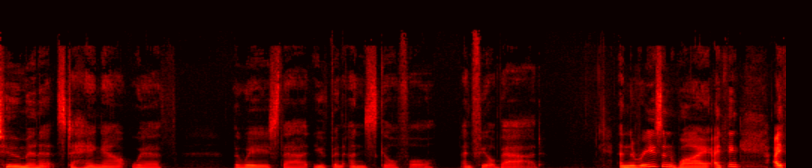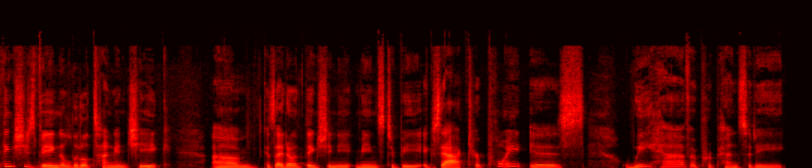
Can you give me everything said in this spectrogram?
two minutes to hang out with the ways that you've been unskillful and feel bad. And the reason why I think I think she's being a little tongue in cheek because um, I don't think she need, means to be exact. Her point is we have a propensity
